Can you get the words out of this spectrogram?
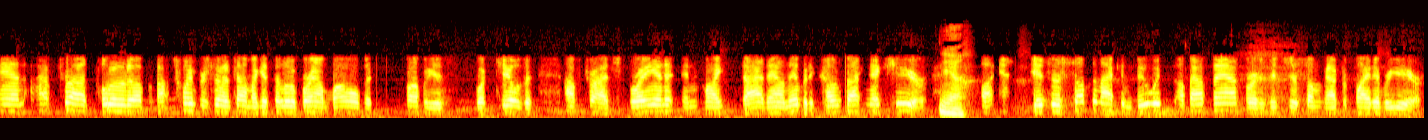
and I've tried pulling it up about twenty percent of the time. I get the little brown ball that probably is what kills it. I've tried spraying it, and it might die down then, but it comes back next year. Yeah. Uh, is there something I can do with about that, or is it just something I have to fight every year?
